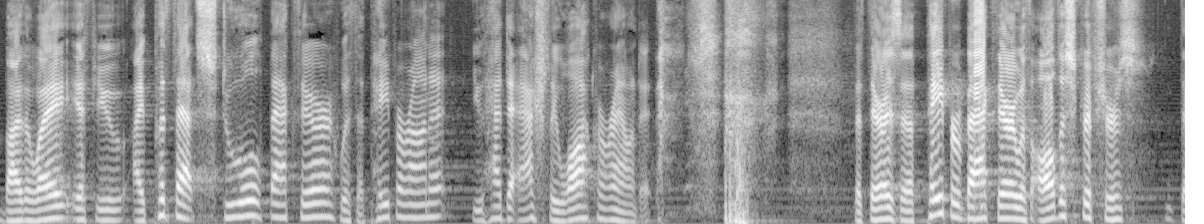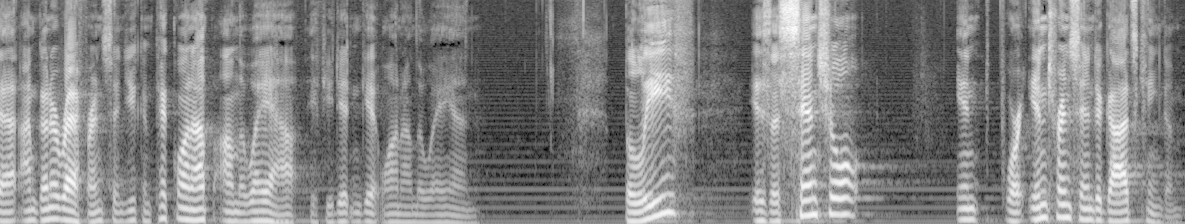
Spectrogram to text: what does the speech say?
By the way, if you I put that stool back there with a paper on it, you had to actually walk around it. but there is a paper back there with all the scriptures that I'm going to reference, and you can pick one up on the way out if you didn't get one on the way in. Belief is essential in, for entrance into God's kingdom.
